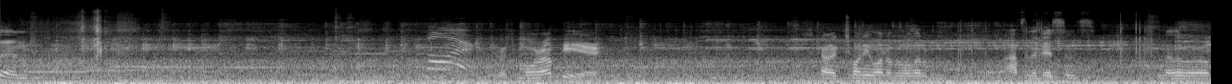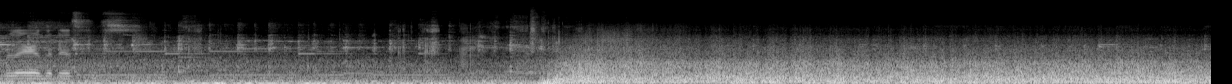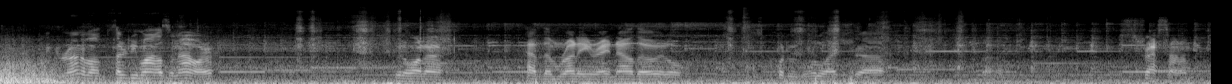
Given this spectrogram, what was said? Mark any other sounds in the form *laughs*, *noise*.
and More. there's more up here. Just got a 21 of them a little off in the distance. Another one over there in the distance. We can run about 30 miles an hour. We don't want to have them running right now though. It'll put a little extra uh, stress on them.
